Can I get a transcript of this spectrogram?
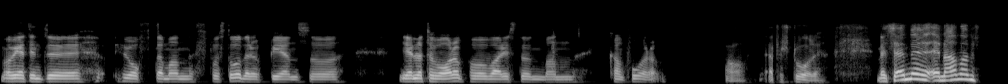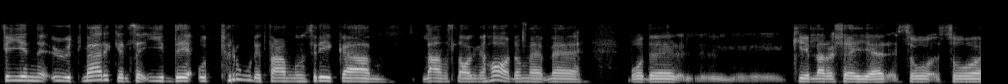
man vet inte hur ofta man får stå där uppe igen så det gäller att ta vara på varje stund man kan få. dem. Ja, jag förstår det. Men sen en annan fin utmärkelse i det otroligt framgångsrika landslag ni har, de med, med både killar och tjejer, så, så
